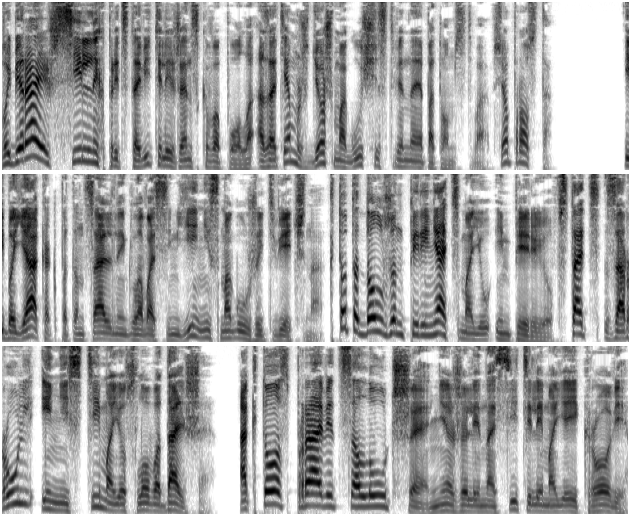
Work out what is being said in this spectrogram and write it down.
Выбираешь сильных представителей женского пола, а затем ждешь могущественное потомство. Все просто. Ибо я, как потенциальный глава семьи, не смогу жить вечно. Кто-то должен перенять мою империю, встать за руль и нести мое слово дальше. А кто справится лучше, нежели носители моей крови?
